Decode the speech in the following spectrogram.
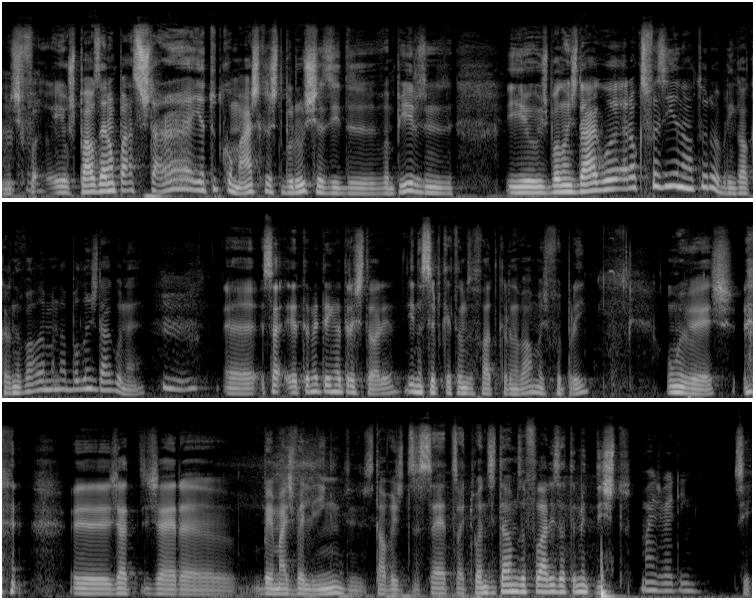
mas Ok. foi- e os paus eram para assustar, Ai, é tudo com máscaras de bruxas e de vampiros, e, os balões de água era o que se fazia na altura, brincar ao carnaval é mandar balões de água, não é? Hum. Eh, sa- eu também tenho outra história, e não sei porque é que estamos a falar de carnaval, mas foi por aí. Uma vez, eh, já, já era bem mais velhinho, de- talvez 17, 18 anos, e estávamos a falar exatamente disto. Mais velhinho. Sim.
